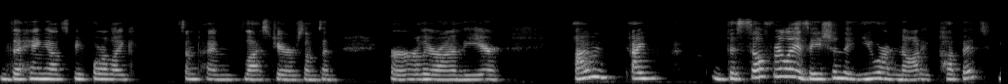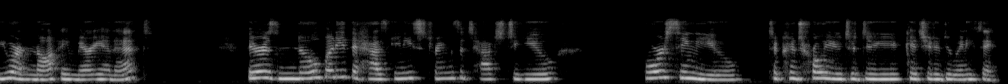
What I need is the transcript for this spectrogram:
the hangouts before, like sometime last year or something, or earlier on in the year. I'm, I, the self realization that you are not a puppet, you are not a marionette. There is nobody that has any strings attached to you, forcing you to control you to do get you to do anything.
